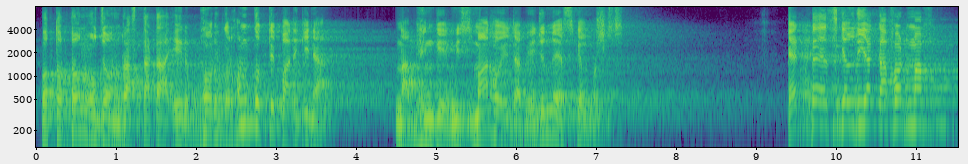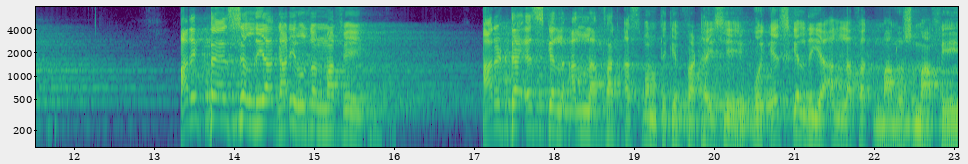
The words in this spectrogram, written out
কত টন ওজন রাস্তাটা এর ভর গ্রহণ করতে পারে কিনা? না না, ভেঙ্গে মিসমার হয়ে যাবে, এই জন্য স্কেল বসেছে। একটা স্কেল দিয়া কাফট মাফ, আরেকটা স্কেল দিয়া গাড়ির ওজন মাফে। আরেকটা স্কেল আল্লাহ ফাক আসমান থেকে পাঠাইছে, ওই স্কেল দিয়া আল্লাহ ফাক মানুষ মাফে।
